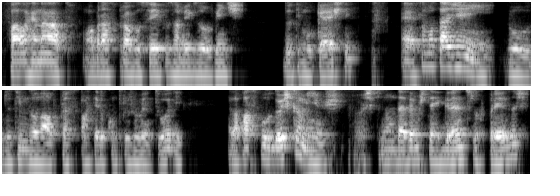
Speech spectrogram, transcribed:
Fala, Renato. Um abraço para você e para os amigos ouvintes do TimoCast. É, essa montagem do, do time do Náutico para essa partida contra o Juventude, ela passa por dois caminhos. Eu acho que não devemos ter grandes surpresas.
